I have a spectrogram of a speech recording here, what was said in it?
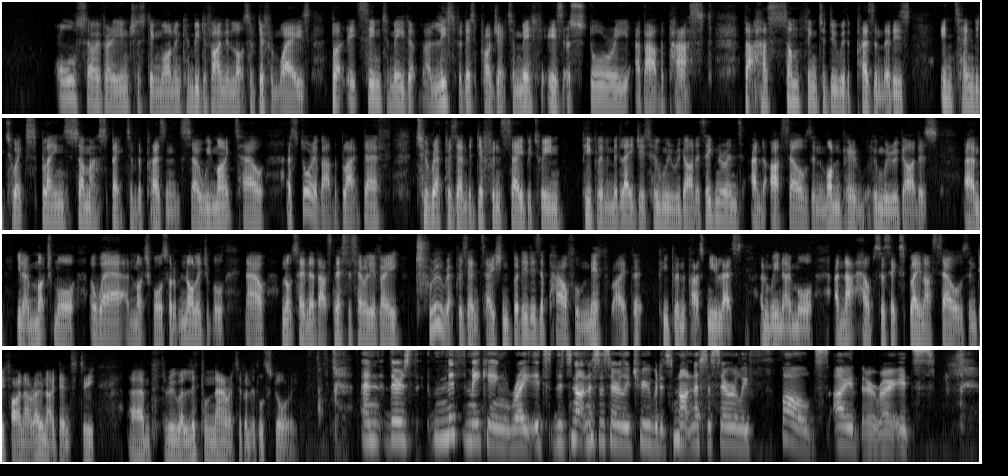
also a very interesting one and can be defined in lots of different ways. But it seemed to me that, at least for this project, a myth is a story about the past that has something to do with the present, that is intended to explain some aspect of the present. So we might tell a story about the Black Death to represent the difference, say, between people in the Middle Ages whom we regard as ignorant and ourselves in the modern period whom we regard as um, you know, much more aware and much more sort of knowledgeable. Now, I'm not saying that that's necessarily a very true representation, but it is a powerful myth, right? That people in the past knew less and we know more, and that helps us explain ourselves and define our own identity um, through a little narrative, a little story. And there's myth making, right? It's it's not necessarily true, but it's not necessarily false either, right? It's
